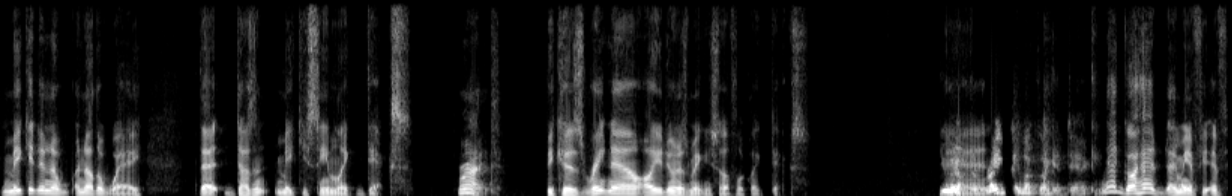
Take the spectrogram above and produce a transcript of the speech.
make it in a, another way that doesn't make you seem like dicks. Right. Because right now, all you're doing is making yourself look like dicks. You have the right to look like a dick. Yeah, go ahead. I mean, if if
